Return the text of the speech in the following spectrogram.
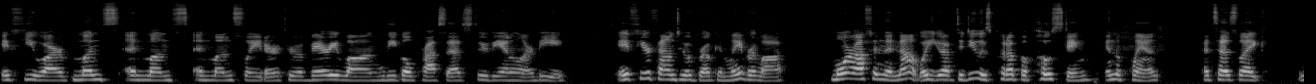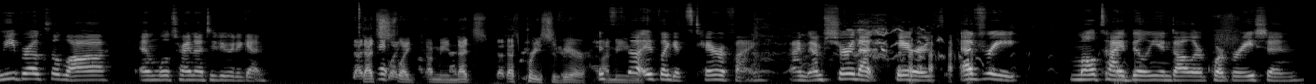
if you are months and months and months later through a very long legal process through the NLRB, if you're found to have broken labor law, more often than not, what you have to do is put up a posting in the plant that says, like, we broke the law and we'll try not to do it again. That's like, I mean, that's that's pretty severe. It's, I mean, uh, it's like it's terrifying. I'm, I'm sure that scares every multi billion dollar corporation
